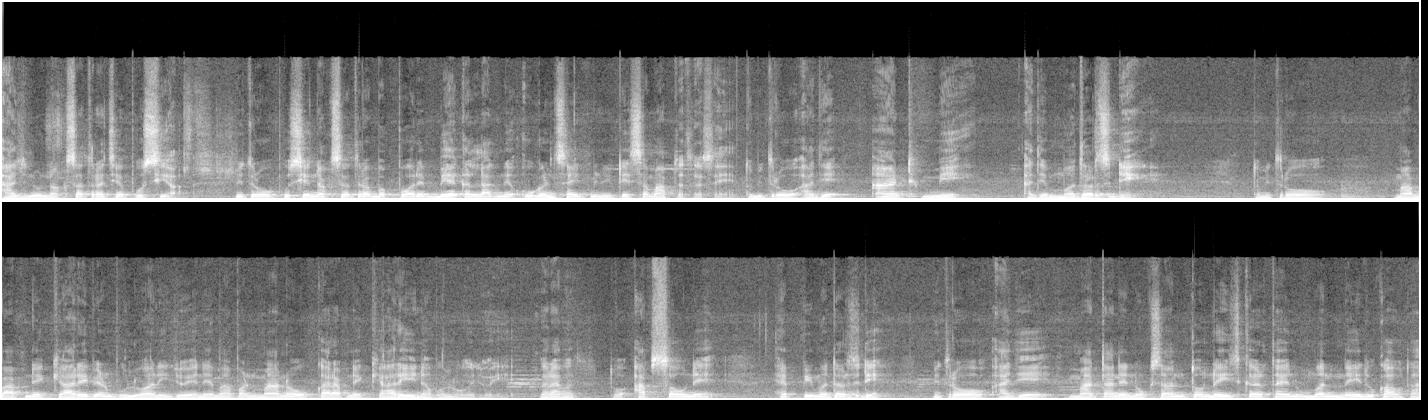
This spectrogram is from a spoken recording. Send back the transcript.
આજનું નક્ષત્ર છે પુષ્ય. મિત્રો, પુષ્ય નક્ષત્ર બપોરે બે કલાકને ઓગણસાઠ મિનિટે સમાપ્ત થશે. તો મિત્રો, આજે આઠ મે, આજે મધર્સ ડે. તો મિત્રો, મા બાપને ક્યારેય પણ ભૂલવાની જોઈએ અને એમાં પણ માનો ઉપકાર આપણે ક્યારેય ન ભૂલવો જોઈએ. બરાબર? તો આપ સૌને હેપી મધર્સ ડે. મિત્રો, આજે માતાને નુકસાન તો નહીં જ કરતા, એનું મન નહીં દુખાવતા,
